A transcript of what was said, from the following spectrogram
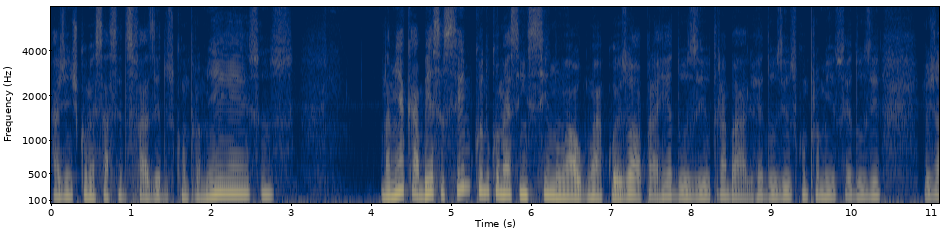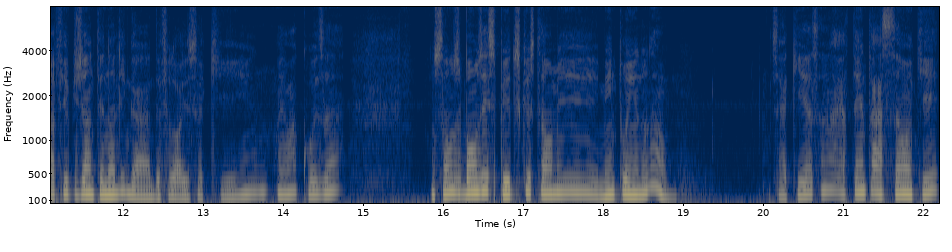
a gente começar a se desfazer dos compromissos. Na minha cabeça, sempre quando começa a insinuar alguma coisa, ó, para reduzir o trabalho, reduzir os compromissos, reduzir, eu já fico já antena ligada. Eu falo, ó, isso aqui não é uma coisa não são os bons espíritos que estão me, me intuindo, não. Isso aqui, essa é a tentação aqui,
